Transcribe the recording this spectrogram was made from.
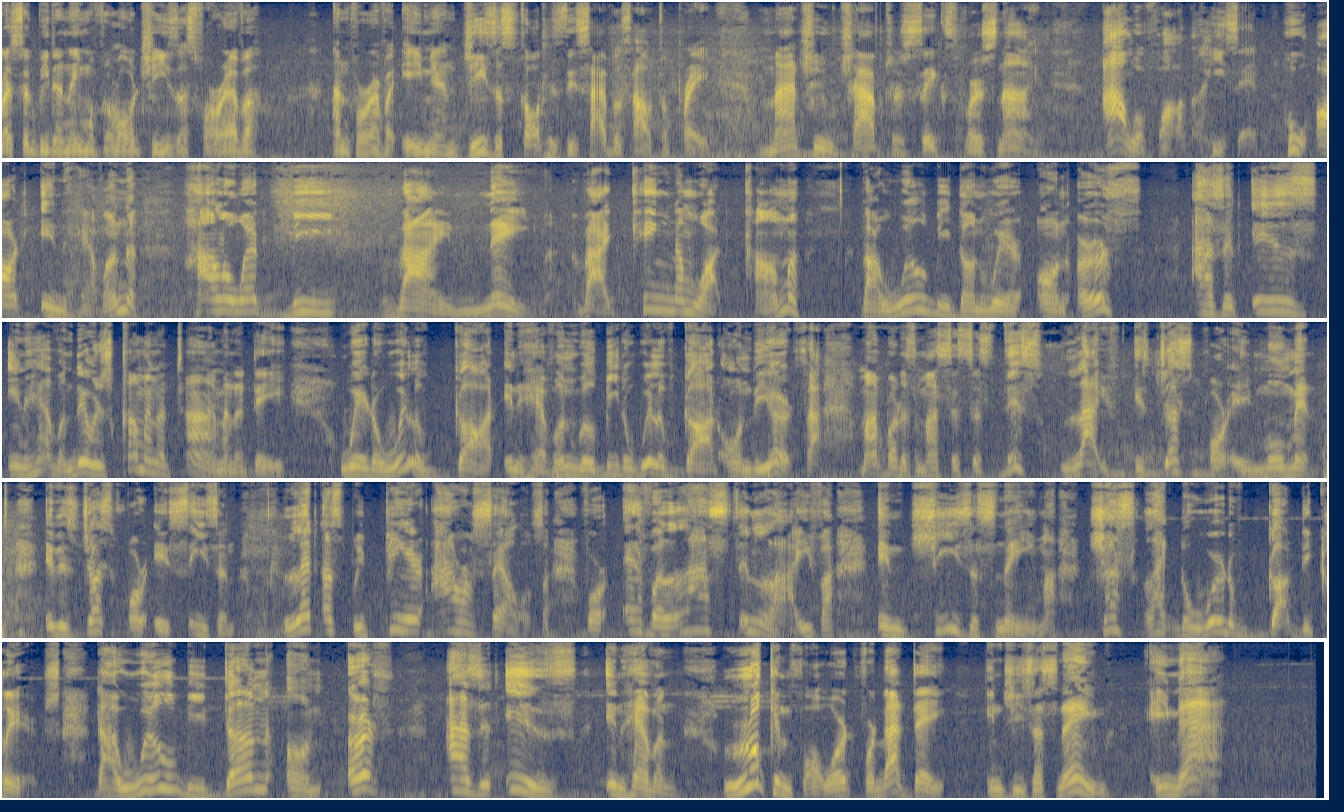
Blessed be the name of the Lord Jesus forever and forever. Amen. Jesus taught his disciples how to pray. Matthew chapter 6, verse 9. Our Father, he said, who art in heaven, hallowed be thy name. Thy kingdom what? Come. Thy will be done where? On earth as it is in heaven. There is coming a time and a day where the will of God in heaven will be the will of God on the earth. Uh, my brothers and my sisters, this life is just for a moment, it is just for a season. Let us prepare ourselves for everlasting life uh, in Jesus' name, uh, just like the Word of God declares. Thy will be done on earth as it is in heaven. Looking forward for that day in Jesus' name. Amen.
